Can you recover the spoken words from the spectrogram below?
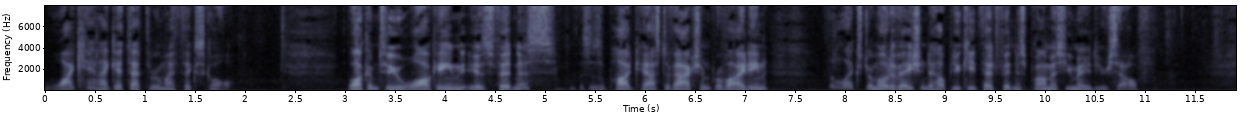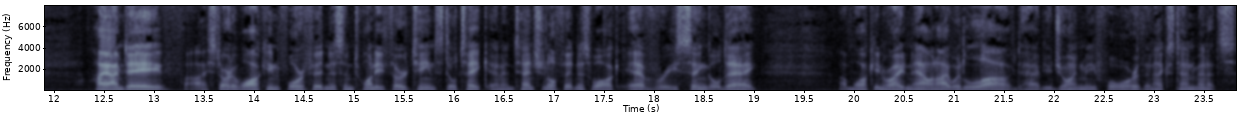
Why can't I get that through my thick skull? Welcome to Walking is Fitness. This is a podcast of action providing little extra motivation to help you keep that fitness promise you made yourself. Hi, I'm Dave. I started walking for fitness in 2013, still take an intentional fitness walk every single day. I'm walking right now, and I would love to have you join me for the next 10 minutes.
